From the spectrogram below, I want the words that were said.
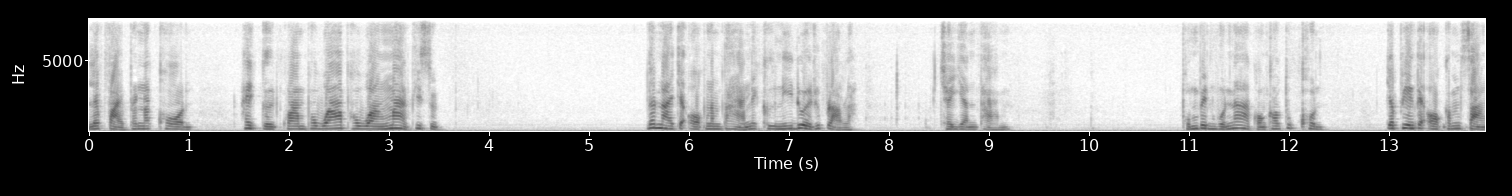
และฝ่ายพระนคร ให้เกิดความภาวะผวังมากที่สุด แล้วนายจะออกนำทหารในคืนนี้ด้วยหรือเปล่าล่ะชยันถาม ผมเป็นหัวหน้าของเขาทุกคน จะเพียงแต่ออกคำสั่ง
